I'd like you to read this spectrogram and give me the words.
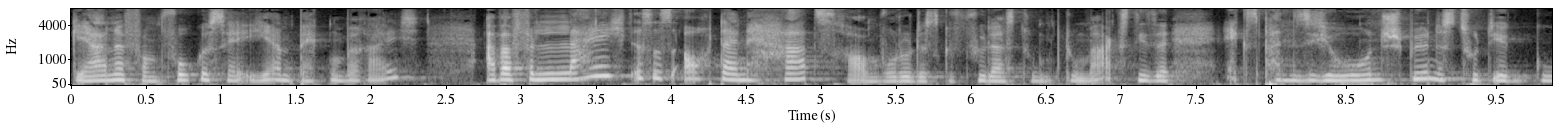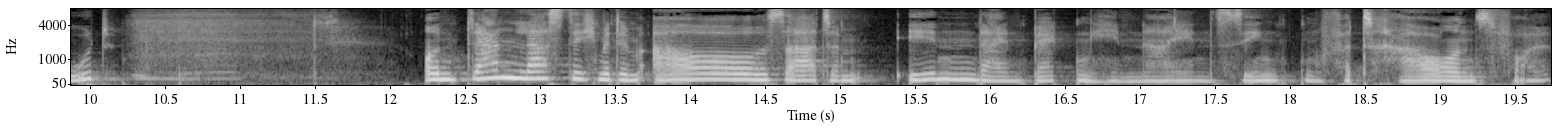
gerne vom Fokus her eher im Beckenbereich, aber vielleicht ist es auch dein Herzraum, wo du das Gefühl hast, du, du magst diese Expansion spüren, das tut dir gut. Und dann lass dich mit dem Ausatmen in dein Becken hinein sinken, vertrauensvoll.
